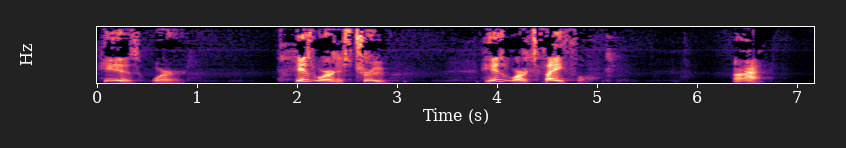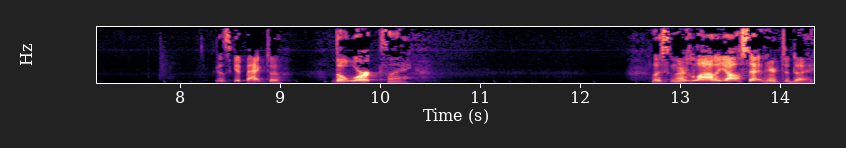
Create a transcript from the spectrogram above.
His Word. His Word is true. His Word's faithful. Alright. Let's get back to the work thing. Listen, there's a lot of y'all sitting here today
